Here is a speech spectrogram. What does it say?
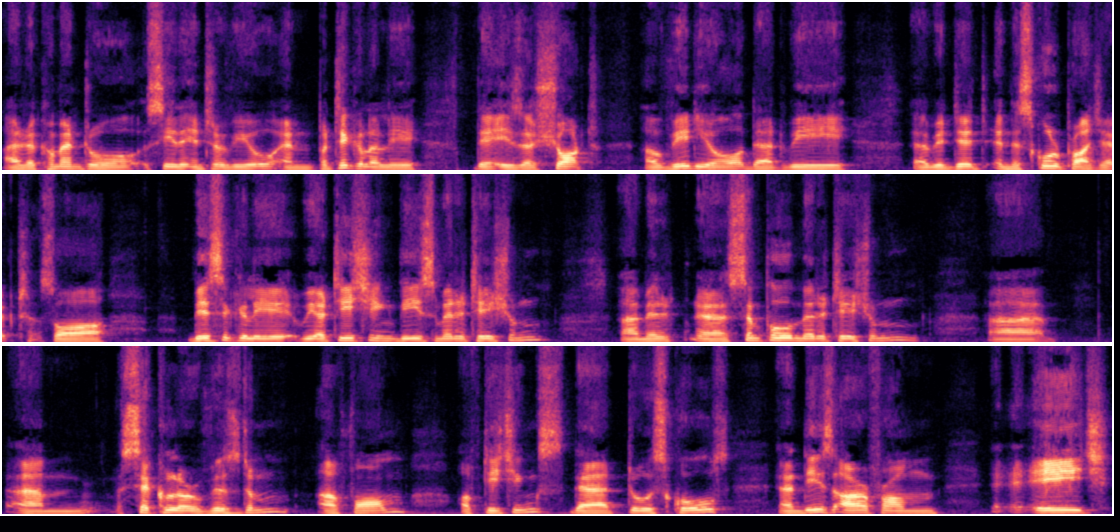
i recommend to see the interview and particularly there is a short uh, video that we uh, we did in the school project so basically we are teaching these meditation uh, med uh, simple meditation uh, um, secular wisdom form of teachings that to schools and these are from age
